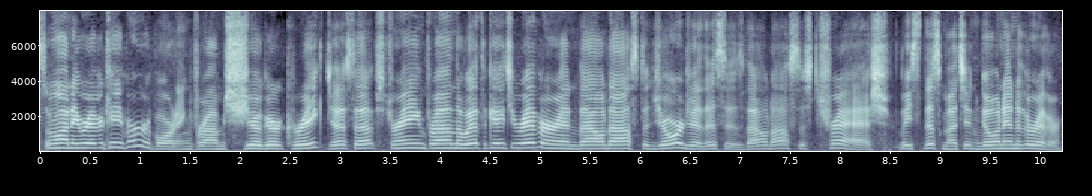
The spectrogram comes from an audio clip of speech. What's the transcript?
Suwannee Riverkeeper reporting from Sugar Creek, just upstream from the Withlacoochee River in Valdosta, Georgia. This is Valdosta's trash. At least this much isn't going into the river.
